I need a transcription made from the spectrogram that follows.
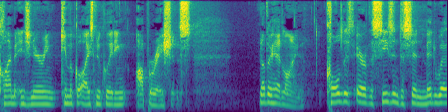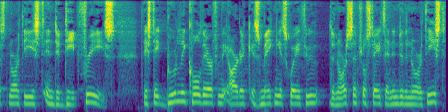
climate engineering chemical ice nucleating operations. Another headline. Coldest air of the season to send Midwest Northeast into deep freeze. They state brutally cold air from the Arctic is making its way through the north central states and into the Northeast.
